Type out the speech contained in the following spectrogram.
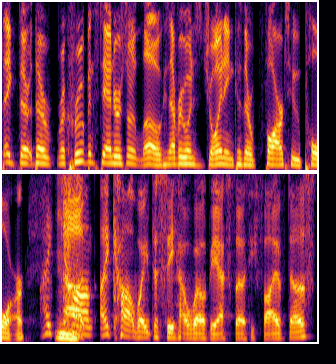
like their their recruitment standards are low because everyone's joining because they're far too poor. I can't. I can't wait to see how well the F thirty five does.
